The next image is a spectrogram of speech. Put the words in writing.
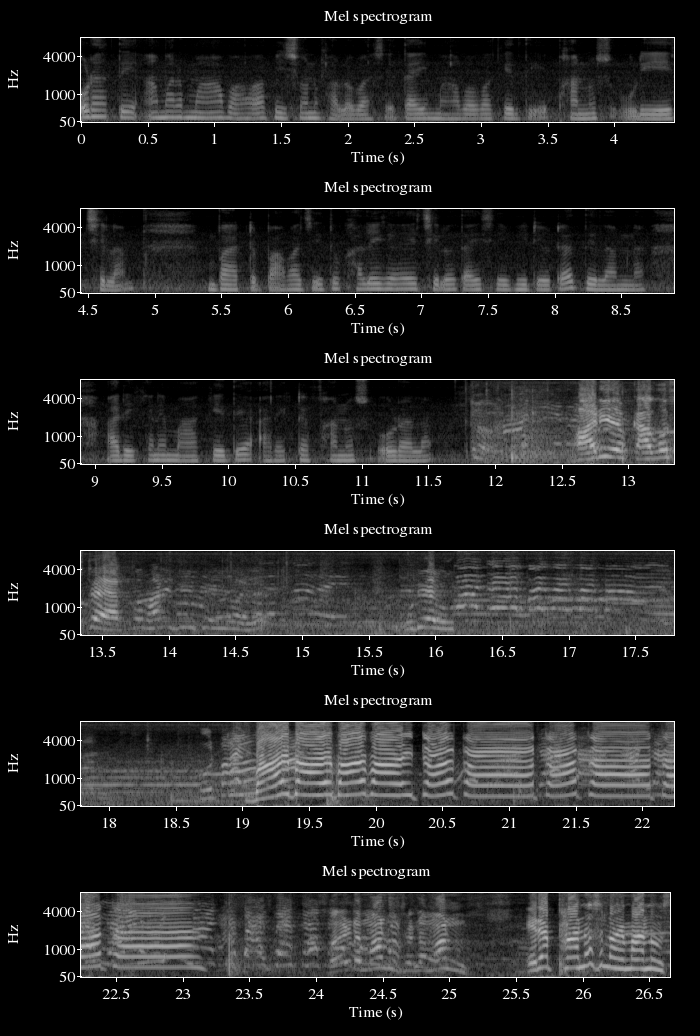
ওড়াতে আমার মা বাবা ভীষণ ভালোবাসে তাই মা বাবাকে দিয়ে ফানুস উড়িয়েছিলাম। বাট বাবা যেহেতু খালি গায়ে ছিল তাই সেই ভিডিওটা দিলাম না। আর এখানে মাকে দিয়ে আরেকটা ফানুস ওড়ালাম। ভারী কাগজটা এত ভারী বাই বাই বাই বাই। টাটা টাটা টাটা এটা মানুষ এটা মানুষ। এটা ফানুস নয় মানুষ।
